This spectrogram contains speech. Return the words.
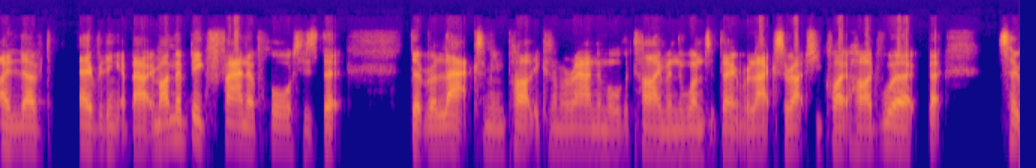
I loved everything about him. I'm a big fan of horses that that relax. I mean, partly because I'm around them all the time, and the ones that don't relax are actually quite hard work. But so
